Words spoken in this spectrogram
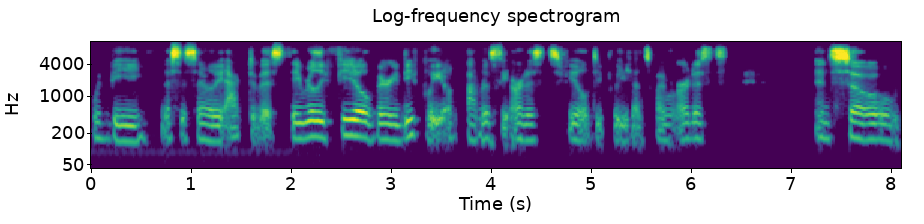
would be necessarily activists, they really feel very deeply. Obviously, artists feel deeply. That's why we're artists. And so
